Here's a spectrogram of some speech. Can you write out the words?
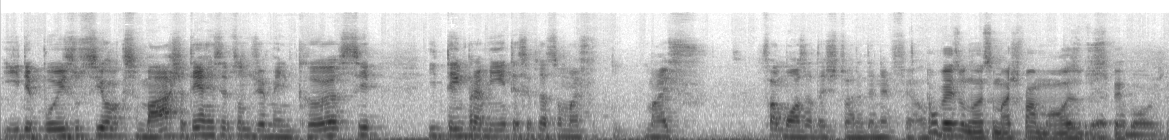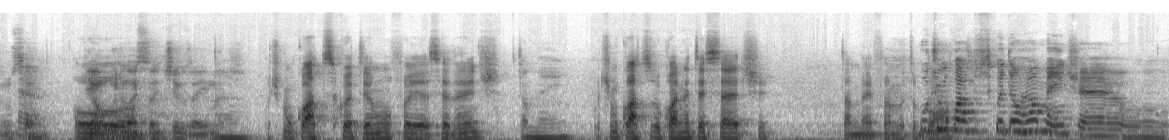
E depois o Seahawks marcha, tem a recepção do Jermaine Curse e tem pra mim a interceptação mais, mais famosa da história da NFL. Talvez o lance mais famoso dos Super Bowls. Não sei. É. Tem O- alguns lances antigos aí, mas. É, O último quarto do 51 foi excelente. também. O último quarto do 47 também foi muito O bom. último quarto do 51 realmente é o.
